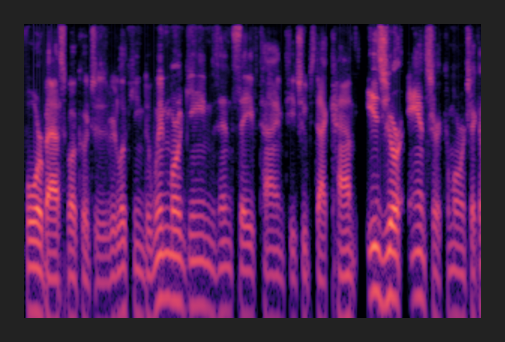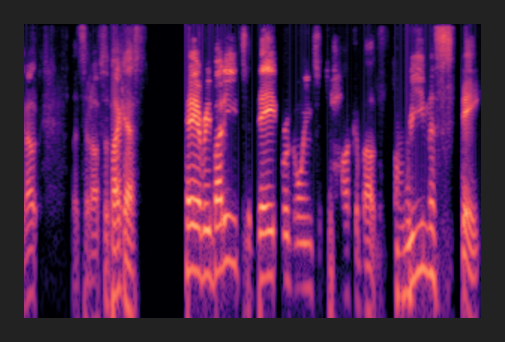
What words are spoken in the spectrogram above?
for basketball coaches. If you're looking to win more games and save time, teachhoops.com is your answer. Come over, and check it out. Let's head off to the podcast. Hey, everybody. Today we're going to talk about three mistakes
